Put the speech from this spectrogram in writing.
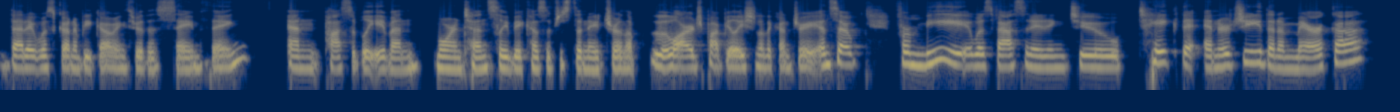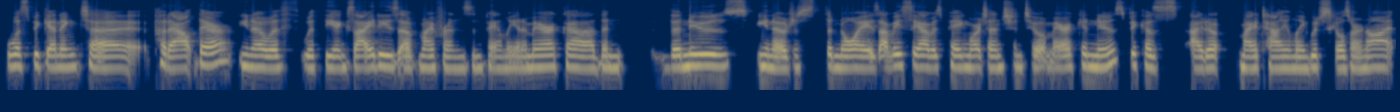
that it was going to be going through the same thing and possibly even more intensely because of just the nature and the, the, large population of the country. And so for me, it was fascinating to take the energy that America was beginning to put out there, you know, with, with the anxieties of my friends and family in America, the, the news, you know, just the noise. Obviously, I was paying more attention to American news because I don't, my Italian language skills are not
